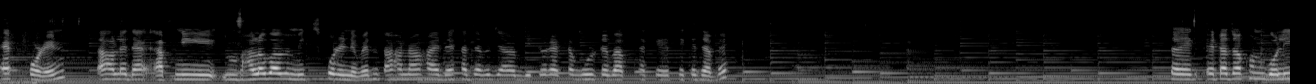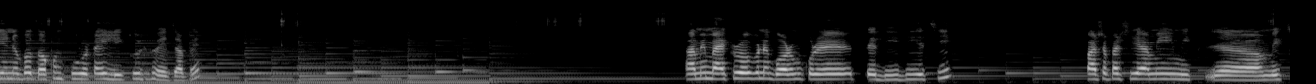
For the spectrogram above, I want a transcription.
অ্যাড করেন, তাহলে আপনি ভালোভাবে মিক্স করে নেবেন। তাহলে না হয় দেখা যাবে যে ভিতরে একটা গুলটে ভাব থাকে, থেকে যাবে। তো এটা যখন গলিয়ে নেব, তখন পুরোটাই লিকুইড হয়ে যাবে। আমি মাইক্রোওভেনে গরম করে দিয়ে দিয়েছি। পাশাপাশি আমি মিক্স মিক্স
